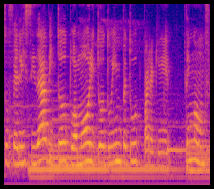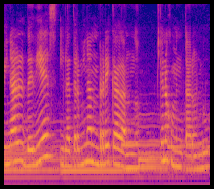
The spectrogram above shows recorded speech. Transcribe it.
tu felicidad y todo tu amor y todo tu ímpetu para que tenga un final de 10 y la terminan recagando. ¿Qué nos comentaron, Lu?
